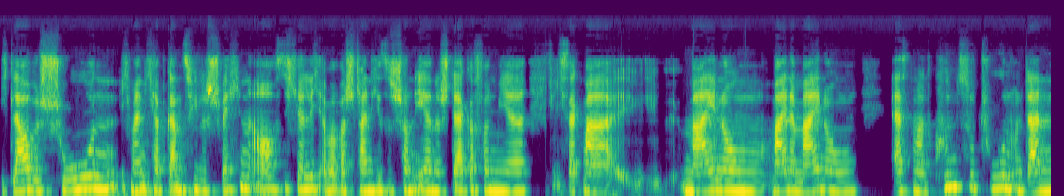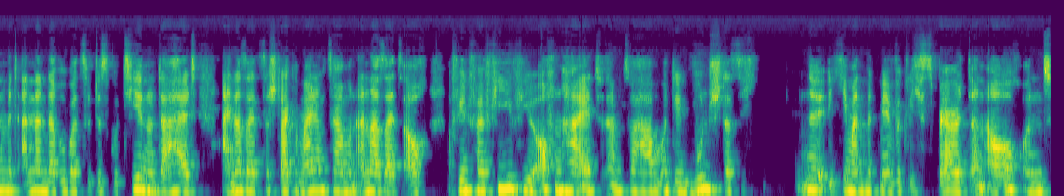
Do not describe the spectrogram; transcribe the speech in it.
ich glaube schon, ich meine, ich habe ganz viele Schwächen auch sicherlich, aber wahrscheinlich ist es schon eher eine Stärke von mir, ich sag mal, Meinung, meine Meinung erstmal kundzutun und dann mit anderen darüber zu diskutieren und da halt einerseits eine starke Meinung zu haben und andererseits auch auf jeden Fall viel, viel Offenheit ähm, zu haben und den Wunsch, dass sich ne, jemand mit mir wirklich spared dann auch und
